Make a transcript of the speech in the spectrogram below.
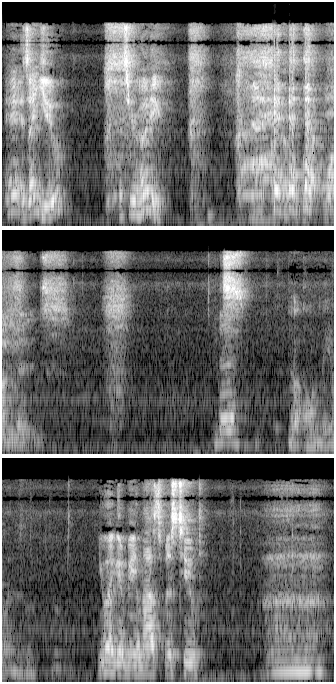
Hey, is that you? That's your hoodie. I have a black one, but it's it's not on me right now. You ain't gonna be in Last of Us 2.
